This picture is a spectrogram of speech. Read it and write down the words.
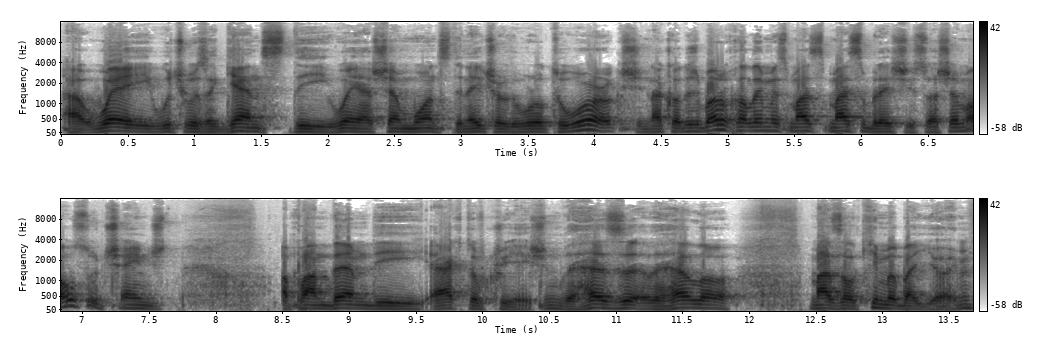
a way which was against the way Hashem wants the nature of the world to work. Shinakodesh Baruch Halim is So Hashem also changed upon them the act of creation. V'helo Mazal Kima Bayoim,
